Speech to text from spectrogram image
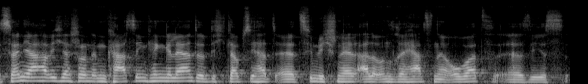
Svenja habe ich ja schon im Casting kennengelernt und ich glaube, sie hat äh, ziemlich schnell alle unsere Herzen erobert. Äh, sie ist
